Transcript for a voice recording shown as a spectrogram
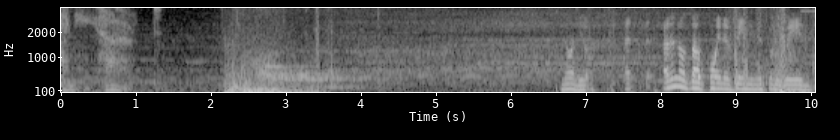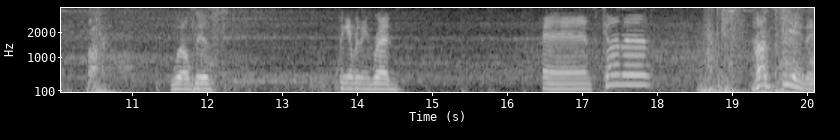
any No idea. I, I don't know what the point of being in this little weird world is. Make everything red. And kind of hard to see anything.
